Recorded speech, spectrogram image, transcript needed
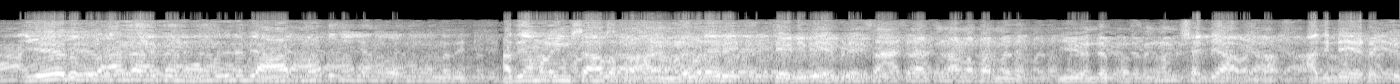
ആ ഏത് ഖുറാനിലാണ് ഇപ്പൊ മുഹമ്മദ് നബി ആത്മഹത്യ ചെയ്യാന്ന് പറഞ്ഞത് അത് നമ്മൾ ഇൻഷാള്ള നമ്മളിവിടെ ഒരു തെളിവ് എവിടെ ആഗ്രഹിക്കുന്നാണോ പറഞ്ഞത്? ഈ എന്റെ പ്രസംഗം ശല്യാവണ്ട. അതിന്റെ ഇടയ്ക്ക്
